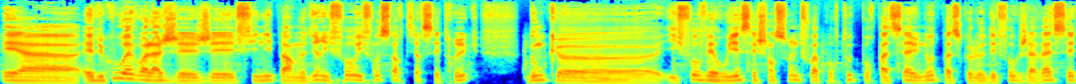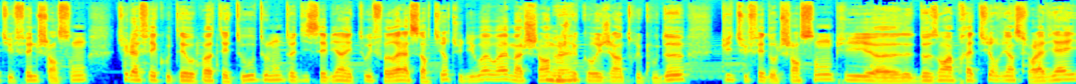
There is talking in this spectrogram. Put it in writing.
Et, euh, et du coup, ouais, voilà, j'ai j'ai fini par me dire, il faut, il faut sortir ces trucs. Donc, euh, il faut verrouiller ces chansons une fois pour toutes pour passer à une autre parce que le défaut que j'avais, c'est tu fais une chanson, tu la fais écouter aux potes et tout, tout le monde te dit c'est bien et tout, il faudrait la sortir, tu dis ouais, ouais, machin, mais Ouais. je vais corriger un truc ou deux, puis tu fais d'autres chansons, puis euh, deux ans après, tu reviens sur la vieille,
